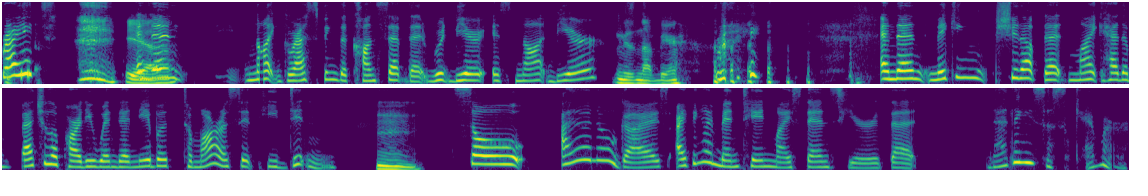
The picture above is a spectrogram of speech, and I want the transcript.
right? yeah. And then not grasping the concept that root beer is not beer, it's not beer. right? and then making shit up that Mike had a bachelor party when their neighbor Tamara said he didn't. Mm. So I don't know, guys. I think I maintain my stance here that Natalie is a scammer.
